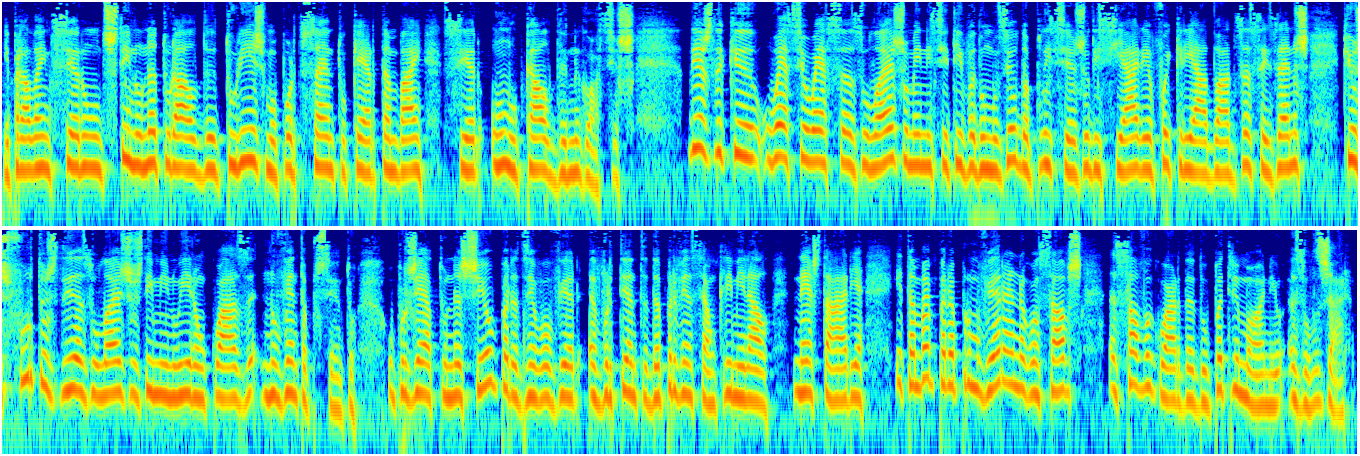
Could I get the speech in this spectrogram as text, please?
E para além de ser um destino natural de turismo, Porto Santo quer também ser um local de negócios. Desde que o SOS Azulejo, uma iniciativa do Museu da Polícia Judiciária, foi criado há 16 anos, que os furtos de azulejos diminuíram quase 90%. O projeto nasceu para desenvolver a vertente da prevenção criminal nesta área e também para promover, Ana Gonçalves, a salvaguarda do património azulejar.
